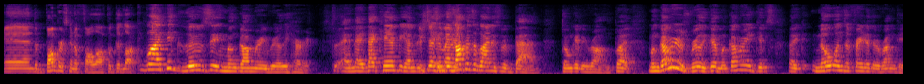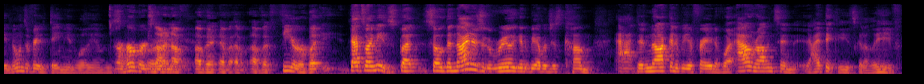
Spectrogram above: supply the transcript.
and the bumper's going to fall off, but good luck. Well, I think losing Montgomery really hurt, and that, that can't be understood. His offensive line has been bad. Don't get me wrong, but Montgomery was really good. Montgomery gives like no one's afraid of their run game. No one's afraid of Damien Williams Or Herbert's not enough of a, of, a, of a fear, but That's what I mean. But so the Niners are really going to be able to just come at, they're not going to be afraid of what Allen Robinson. I think he's going to leave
